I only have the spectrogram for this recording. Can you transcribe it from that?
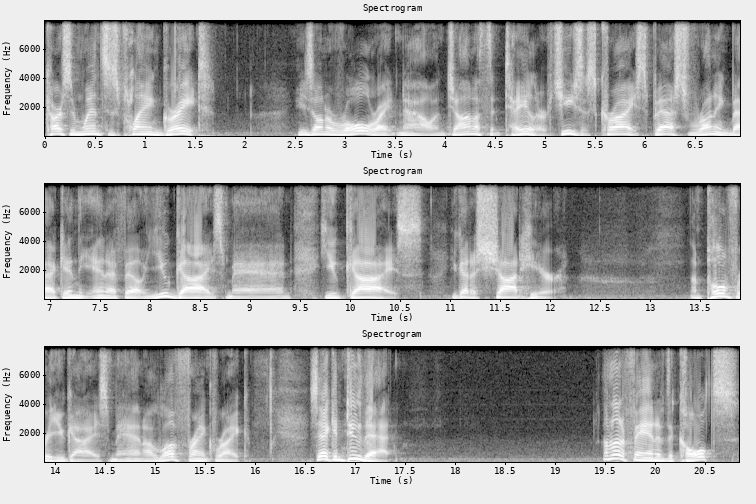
Carson Wentz is playing great. He's on a roll right now. And Jonathan Taylor, Jesus Christ, best running back in the NFL. You guys, man, you guys, you got a shot here. I'm pulling for you guys, man. I love Frank Reich. See, I can do that. I'm not a fan of the Colts.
